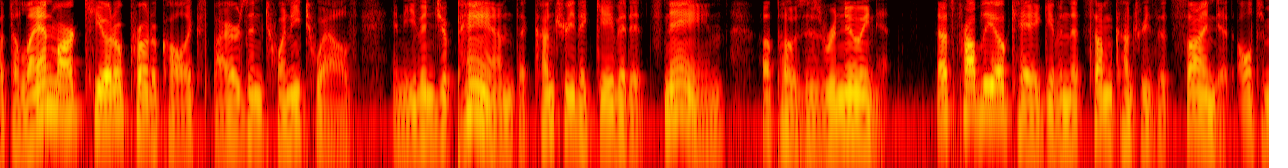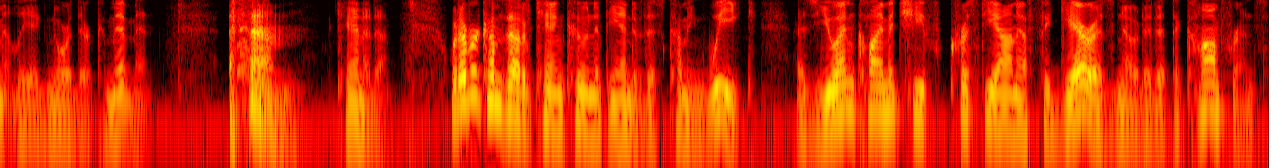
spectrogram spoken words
But the landmark Kyoto Protocol expires in 2012, and even Japan, the country that gave it its name, opposes renewing it. That's probably okay given that some countries that signed it ultimately ignored their commitment. Canada. Whatever comes out of Cancun at the end of this coming week, as UN climate chief Christiana Figueres noted at the conference,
